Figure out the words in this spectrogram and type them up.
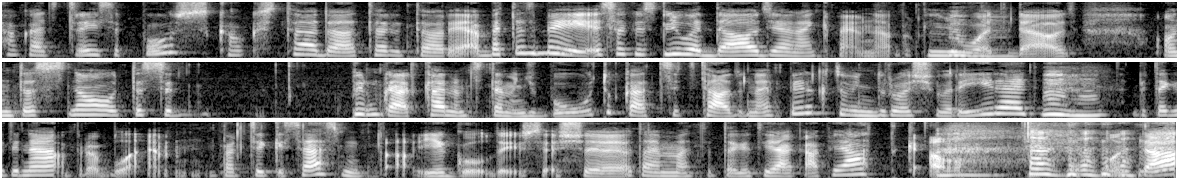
kaut kāds trīs ar pusi, kaut kas tādā teritorijā. Bet tas bija, es saku, es ļoti daudz jaunu ekipējumu nopirku, ļoti mm daudz. Un tas, nu, tas ir pirmkārt, kādam citam viņš būtu, kāds cits tādu nepirktu, viņu droši var īrēt. Mm -hmm. Bet tagad ir nā problēma. Par cik es esmu ieguldījusies šajā jautājumā, tad tagad jākāpj atkal. un tā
